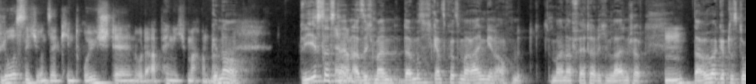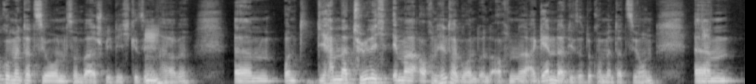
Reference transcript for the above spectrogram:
bloß nicht unser Kind ruhig stellen oder abhängig machen. Ne? Genau. Wie ist das denn? Ähm, also ich meine, da muss ich ganz kurz mal reingehen, auch mit meiner väterlichen Leidenschaft. Mhm. Darüber gibt es Dokumentationen zum Beispiel, die ich gesehen mhm. habe. Ähm, und die haben natürlich immer auch einen Hintergrund und auch eine Agenda, diese Dokumentation. Ähm, ja.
